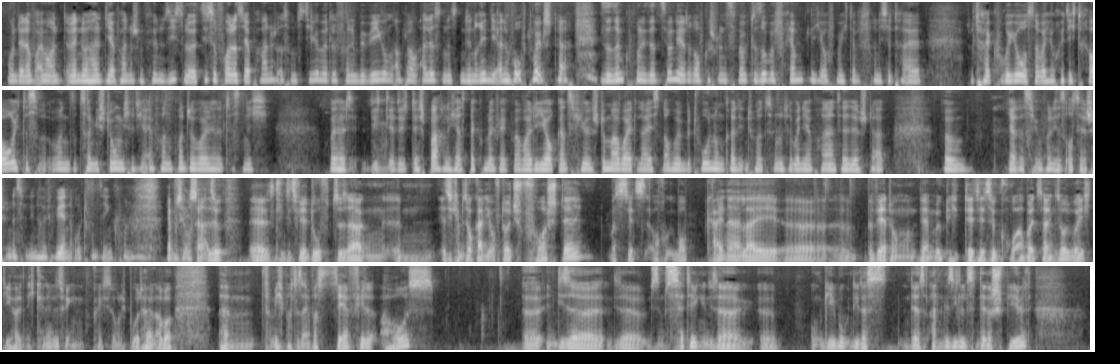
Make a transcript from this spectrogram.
Und dann auf einmal, und wenn du halt einen japanischen Film siehst, oder siehst du voll, dass Japanisch ist vom Stilmittel, von den Bewegungen, Ablauf, alles, und, das, und dann reden die alle Hochdeutsch da. Diese Synchronisation, die da drauf gespielt das wirkte so befremdlich auf mich, das fand ich total, total kurios. Da war ich auch richtig traurig, dass man sozusagen die Stimmung nicht richtig einfangen konnte, weil halt das nicht, weil halt die, der, der, der sprachliche Aspekt komplett weg war, weil die ja auch ganz viel Stimmarbeit leisten, auch mit Betonung, gerade die Intonation ist ja bei den Japanern sehr, sehr stark. Ähm, ja, deswegen fand ich es auch sehr schön, dass wir den heute wieder in O-Ton sehen konnten. Ja, muss ich auch sagen. Also, äh, es klingt jetzt wieder doof zu sagen, ähm, also ich kann mir das auch gar nicht auf Deutsch vorstellen, was jetzt auch überhaupt keinerlei äh, Bewertung der, möglich der, der Synchroarbeit sein soll, weil ich die halt nicht kenne, deswegen kann ich das auch nicht beurteilen. Aber ähm, für mich macht das einfach sehr viel aus äh, in dieser, dieser, diesem Setting, in dieser äh, Umgebung, die das, in der es angesiedelt ist, in der das spielt.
